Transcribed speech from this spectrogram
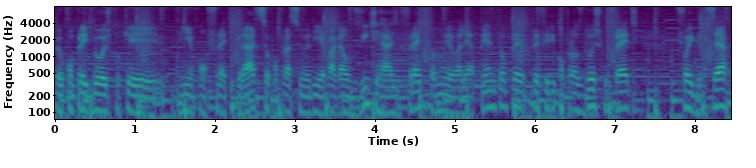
eu comprei dois porque vinha com frete grátis. Se eu comprasse um, eu ia pagar uns 20 reais de frete, então não ia valer a pena. Então eu preferi comprar os dois que o frete foi certo.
